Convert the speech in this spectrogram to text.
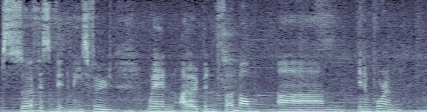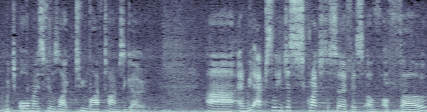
surface of Vietnamese food when I opened Pho Nom um, in Emporium, which almost feels like two lifetimes ago. Uh, and we absolutely just scratched the surface of, of pho,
